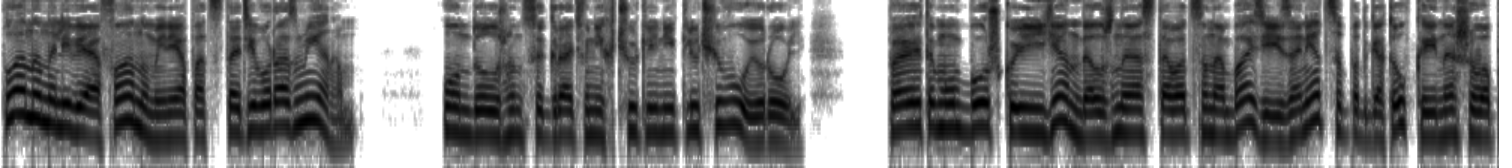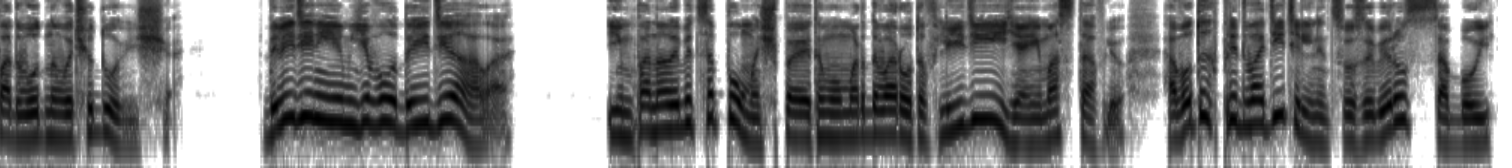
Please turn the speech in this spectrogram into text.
Планы на Левиафан у меня под стать его размером. Он должен сыграть в них чуть ли не ключевую роль — Поэтому Бошко и Ян должны оставаться на базе и заняться подготовкой нашего подводного чудовища. Доведением его до идеала. Им понадобится помощь, поэтому мордоворотов Лидии я им оставлю, а вот их предводительницу заберу с собой.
